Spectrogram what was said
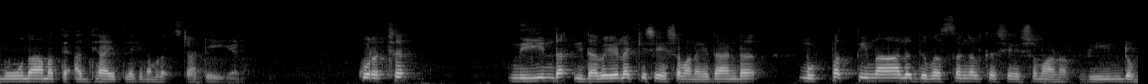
മൂന്നാമത്തെ അധ്യായത്തിലേക്ക് നമ്മൾ സ്റ്റാർട്ട് ചെയ്യുകയാണ് കുറച്ച് നീണ്ട ഇടവേളയ്ക്ക് ശേഷമാണ് ഏതാണ്ട് മുപ്പത്തിനാല് ദിവസങ്ങൾക്ക് ശേഷമാണ് വീണ്ടും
